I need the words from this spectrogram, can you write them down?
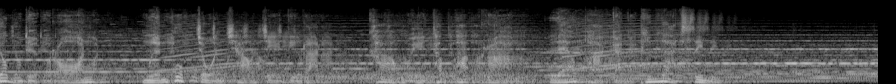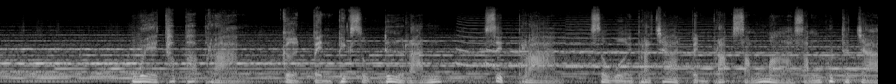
ย่อมเดือดร้อน เหมือนพวกโจรชาวเจติรัตน์ฆ่าเวทัพพราม แล้วพากันพินาศสิ้น เวทัพพพรามเกิดเป็นภิกษุดื้อรั้น สิทธิพรามเสวยพระชาติเป็นพระสัมมาสัมพุทธเจ้า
